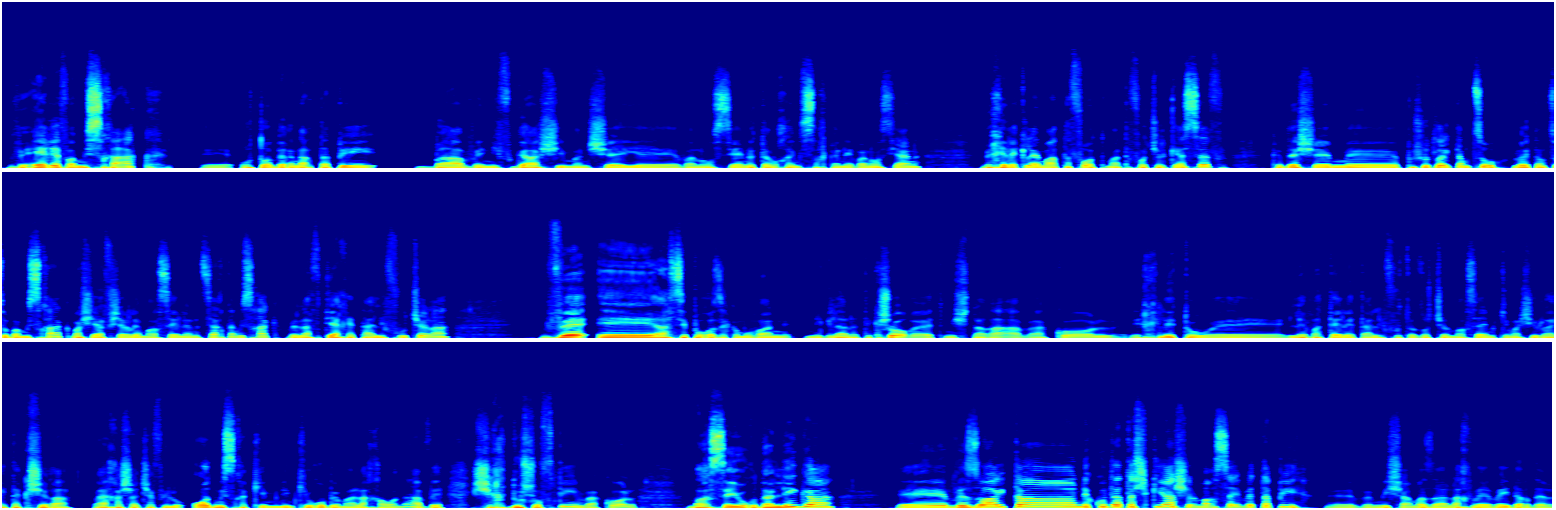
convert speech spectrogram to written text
וערב המשחק, אה, אותו ברנר טפי בא ונפגש עם אנשי אה, ולנסיין, יותר נכון עם שחקני ולנסיין, וחילק להם מעטפות, מעטפות של כסף, כדי שהם אה, פשוט לא יתאמצו, לא יתאמצו במשחק, מה שיאפשר למרסיי לנצח את המשחק ולהבטיח את האליפות שלה. והסיפור הזה כמובן נגלה לתקשורת, משטרה והכול. החליטו לבטל את האליפות הזאת של מרסיי, מכיוון שהיא לא הייתה כשרה. והיה חשד שאפילו עוד משחקים נמכרו במהלך העונה, ושיחדו שופטים והכול. מרסיי הורדה ליגה, וזו הייתה נקודת השקיעה של מרסיי וטפי, אה, ומשם זה הלך והידרדר.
